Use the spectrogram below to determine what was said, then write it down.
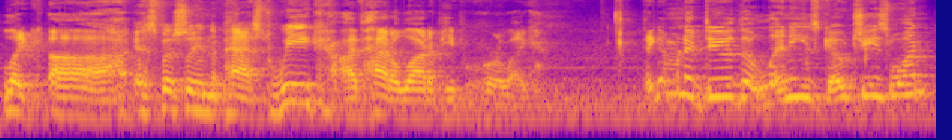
like uh, especially in the past week, I've had a lot of people who are like, I think I'm going to do the Lenny's goat cheese one,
